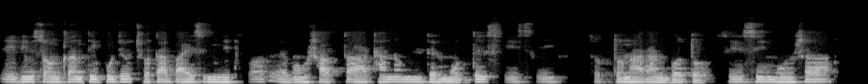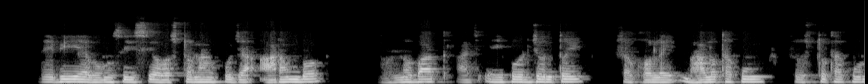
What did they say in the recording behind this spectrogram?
এই দিন সংক্রান্তি পুজো ছটা বাইশ মিনিট পর এবং সাতটা আটান্ন মিনিটের মধ্যে শ্রী শ্রী সত্যনারায়ণ ব্রত। শ্রী শ্রী মনসা দেবী এবং শ্রী শ্রী অষ্টনাগ পূজা আরম্ভ। ধন্যবাদ। আজ এই পর্যন্তই। সকলে ভালো থাকুন, সুস্থ থাকুন,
